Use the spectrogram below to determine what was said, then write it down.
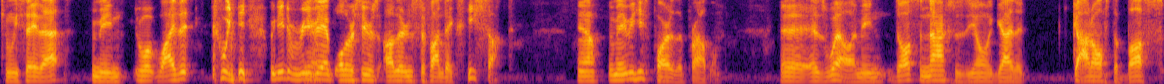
Can we say that? I mean, why is it we need we need to revamp yeah. all the receivers other than Stefon Diggs? He sucked. You know, maybe he's part of the problem uh, as well. I mean, Dawson Knox was the only guy that got off the bus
